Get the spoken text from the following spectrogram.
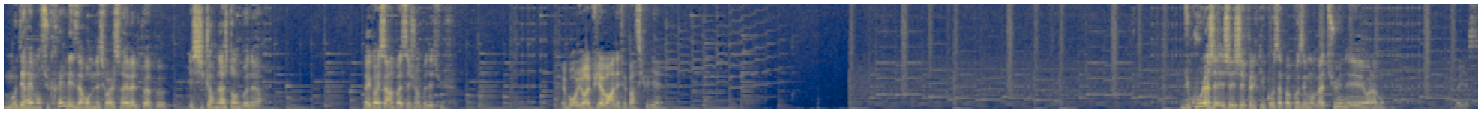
Modérément sucré, les arômes naturels se révèlent peu à peu. Et Shikor nage dans le bonheur. D'accord, il s'est rien passé, je suis un peu déçu. Mais bon, il aurait pu y avoir un effet particulier. Du coup, là, j'ai fait le kiko, ça n'a pas posé ma thune, et voilà, bon. Bah, yes.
